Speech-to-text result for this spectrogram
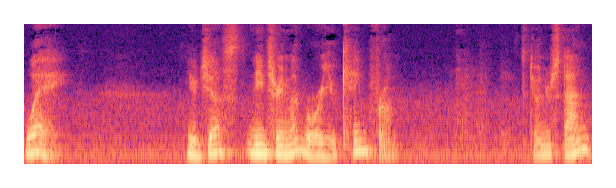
way. You just need to remember where you came from. Do you understand?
